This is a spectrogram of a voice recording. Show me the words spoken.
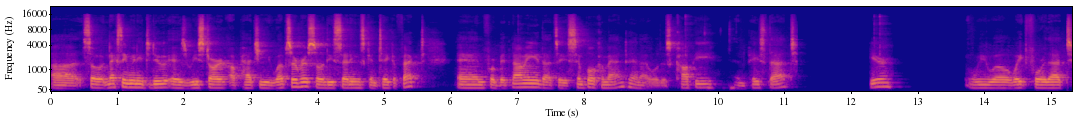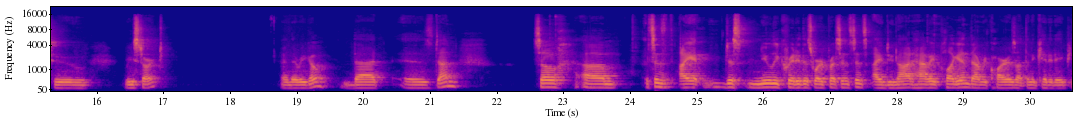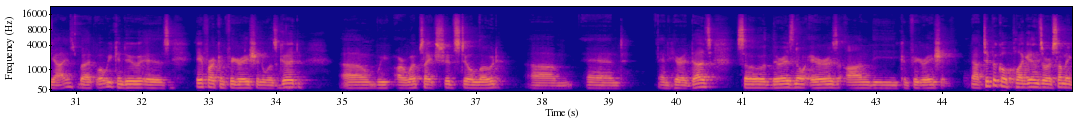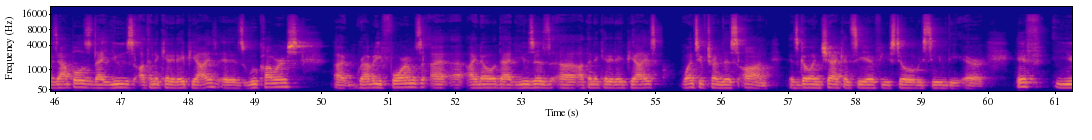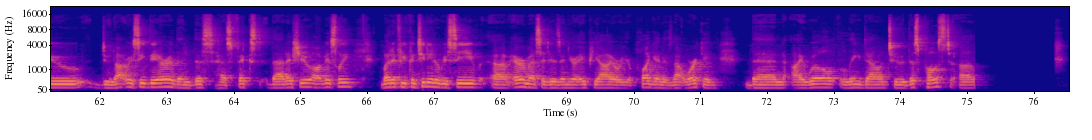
Uh, so next thing we need to do is restart Apache web server so these settings can take effect. And for Bitnami, that's a simple command, and I will just copy and paste that here. We will wait for that to restart. And there we go. That is done. So um, since I just newly created this WordPress instance, I do not have a plugin that requires authenticated APIs. But what we can do is, if our configuration was good, um, we our website should still load, um, and and here it does. So there is no errors on the configuration. Now, typical plugins or some examples that use authenticated APIs is WooCommerce, uh, Gravity Forms. I, I, know that uses uh, authenticated APIs. Once you've turned this on, is go and check and see if you still receive the error. If you do not receive the error, then this has fixed that issue, obviously. But if you continue to receive uh, error messages and your API or your plugin is not working, then I will link down to this post uh,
